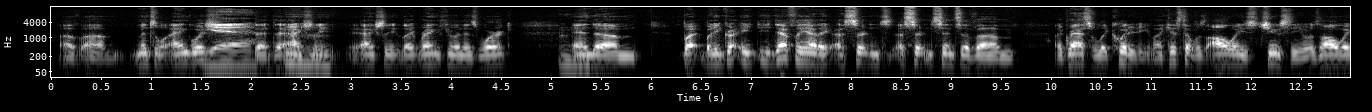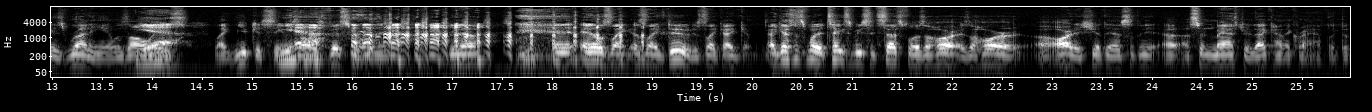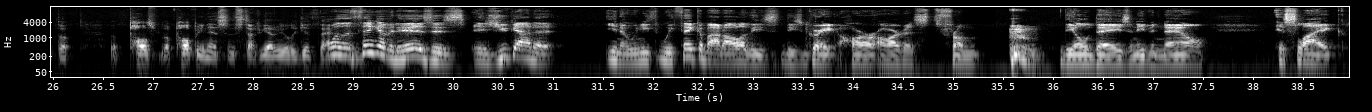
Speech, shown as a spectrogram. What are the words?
of um, mental anguish. Yeah. That, that actually actually like rang through in his work, and um, but but he he, definitely had a, a certain a certain sense of um, a grasp of liquidity. Like his stuff was always juicy. It was always runny. It was always. Yeah. Like mucusy, it was Yeah. always visceral, and, you know. And, it- and it was like, it was like, dude, it's like, I, I guess that's what it takes to be successful as a horror, as a horror uh, artist. You have to have something, a, a certain mastery of that kind of craft, like the the, the pulse, the pulpiness and stuff. You got to be able to get that. Well, the And- thing of it is, is is you gotta, you know, when you we think about all of these these great horror artists from the old days and even now, it's like,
